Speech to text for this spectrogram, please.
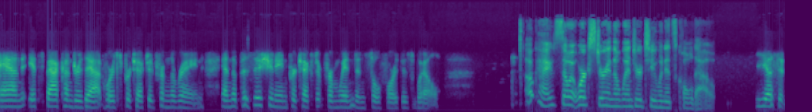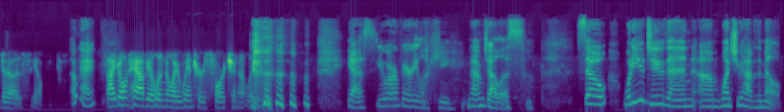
and it's back under that where it's protected from the rain. And the positioning protects it from wind and so forth as well. Okay, so it works during the winter too when it's cold out. Yes, it does. Yep. Okay. I don't have Illinois winters, fortunately. yes, you are very lucky. And I'm jealous. So, what do you do then um, once you have the milk?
